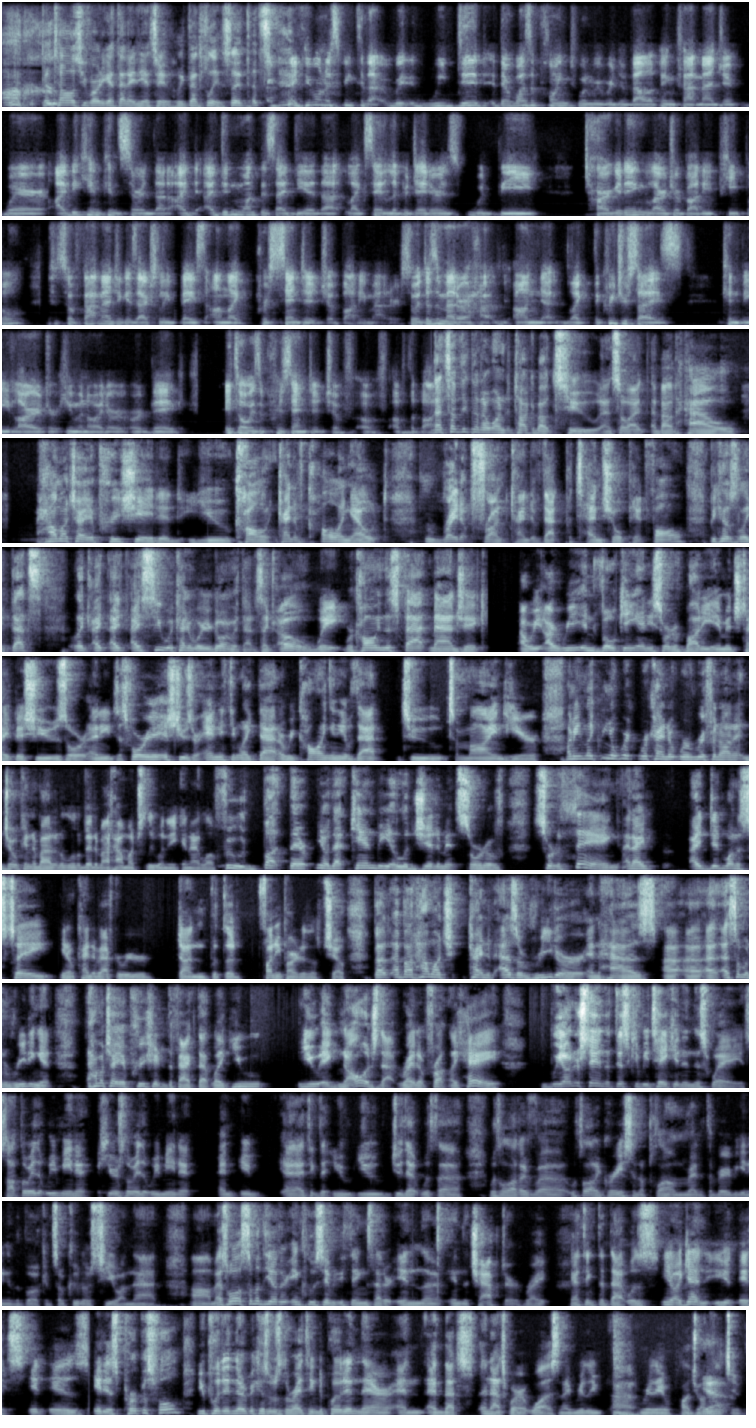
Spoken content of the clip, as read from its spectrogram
Uh, Don't tell us you've already got that idea too. Like that's please. That's. I do want to speak to that. We, we did. There was a point when we were developing Fat Magic where I became concerned that I I didn't want this idea that like say lipidators would be targeting larger bodied people. So fat magic is actually based on like percentage of body matter. So it doesn't matter how on like the creature size can be large or humanoid or, or big it's always a percentage of, of of the body. That's something that I wanted to talk about too, and so I about how how much I appreciated you calling kind of calling out right up front kind of that potential pitfall because like that's like I, I I see what kind of where you're going with that. It's like, oh wait, we're calling this fat magic are we are we invoking any sort of body image type issues or any dysphoria issues or anything like that? Are we calling any of that to to mind here? I mean, like you know, we're we're kind of we're riffing on it and joking about it a little bit about how much Lee Winik and I love food, but there you know that can be a legitimate sort of sort of thing. And I I did want to say you know kind of after we were done with the funny part of the show, but about how much kind of as a reader and has uh, uh, as someone reading it, how much I appreciated the fact that like you you acknowledge that right up front like hey we understand that this can be taken in this way it's not the way that we mean it here's the way that we mean it and you, and I think that you you do that with a with a lot of uh, with a lot of grace and aplomb right at the very beginning of the book, and so kudos to you on that, um, as well as some of the other inclusivity things that are in the in the chapter. Right, I think that that was you know again it's it is it is purposeful. You put in there because it was the right thing to put in there, and and that's and that's where it was, and I really uh, really applaud you on Yeah. that too.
